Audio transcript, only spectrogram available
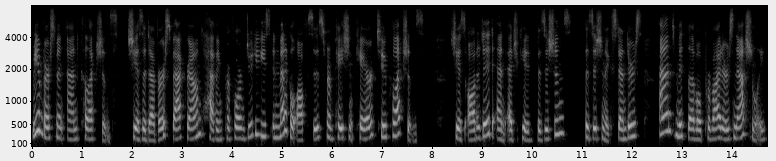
reimbursement, and collections. She has a diverse background, having performed duties in medical offices from patient care to collections. She has audited and educated physicians, physician extenders, and mid-level providers nationally,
